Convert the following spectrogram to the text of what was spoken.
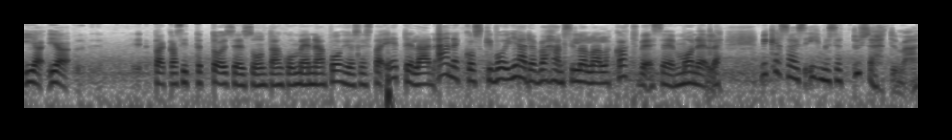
ja, ja taikka sitten toiseen suuntaan, kun mennään pohjoisesta etelään. Äänekoski voi jäädä vähän sillä lailla katveeseen monelle. Mikä saisi ihmiset pysähtymään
